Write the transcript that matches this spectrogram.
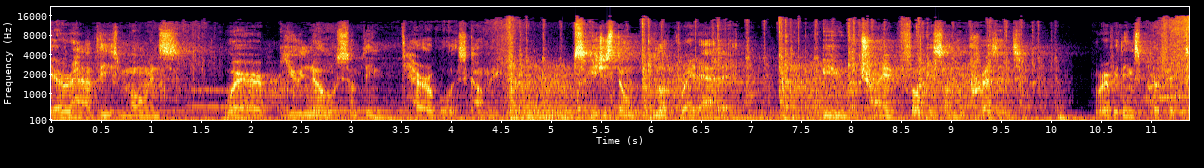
You ever have these moments where you know something terrible is coming, so you just don't look right at it? You try and focus on the present, where everything's perfect.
